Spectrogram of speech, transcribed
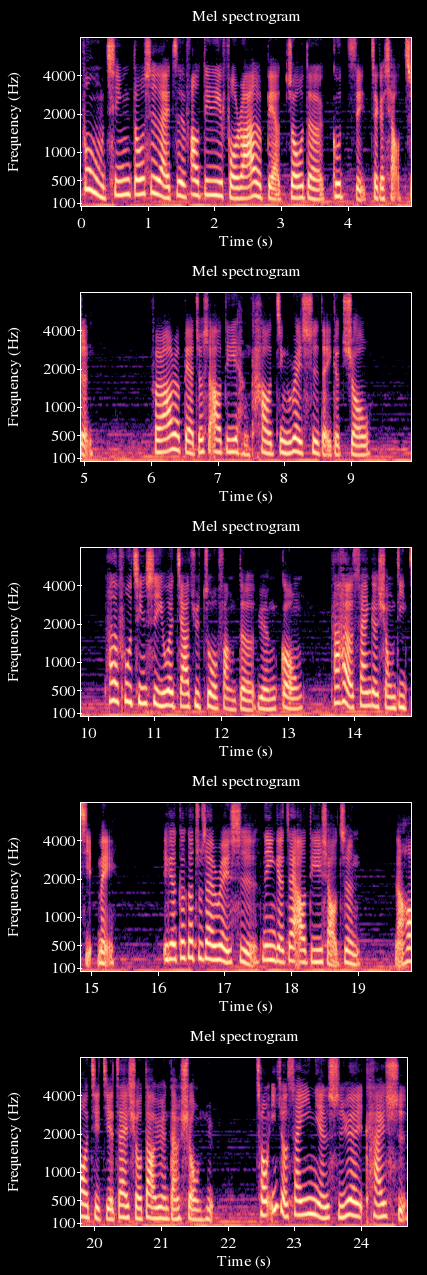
父母亲都是来自奥地利 Vorarlberg 州的 Gützig 这个小镇。Vorarlberg 就是奥地利很靠近瑞士的一个州。他的父亲是一位家具作坊的员工，他还有三个兄弟姐妹，一个哥哥住在瑞士，另一个在奥地利小镇，然后姐姐在修道院当修女。从一九三一年十月开始，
